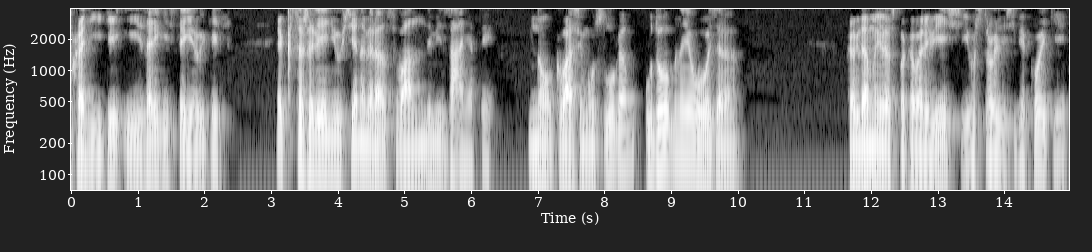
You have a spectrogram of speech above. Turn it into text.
Входите и зарегистрируйтесь. К сожалению, все номера с ваннами заняты, но к вашим услугам удобное озеро». Когда мы распаковали вещи и устроили себе койки,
